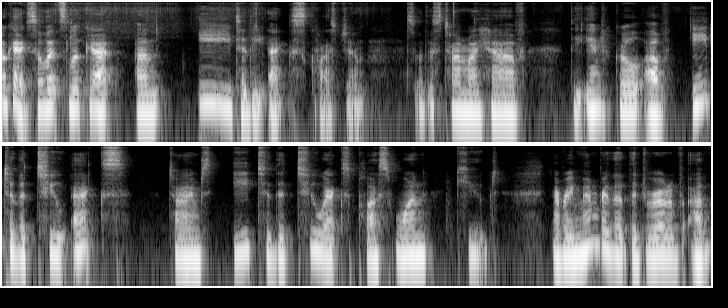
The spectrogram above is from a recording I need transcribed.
Okay, so let's look at an e to the x question. So this time I have the integral of e to the 2x times e to the 2x plus 1 cubed. Now remember that the derivative of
